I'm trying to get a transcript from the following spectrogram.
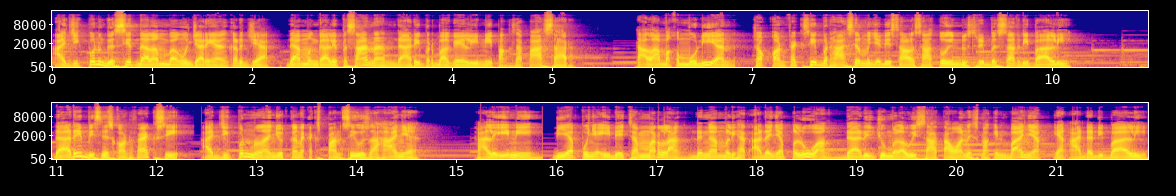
Ajik pun gesit dalam membangun jaringan kerja dan menggali pesanan dari berbagai lini pangsa pasar. Tak lama kemudian, Cok Konveksi berhasil menjadi salah satu industri besar di Bali. Dari bisnis konveksi, Ajik pun melanjutkan ekspansi usahanya – Kali ini, dia punya ide cemerlang dengan melihat adanya peluang dari jumlah wisatawan yang semakin banyak yang ada di Bali.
